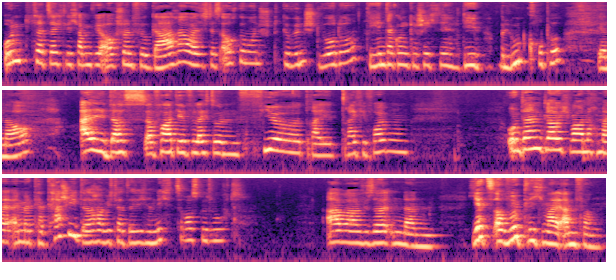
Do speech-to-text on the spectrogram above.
Und tatsächlich haben wir auch schon für Gara, weil sich das auch gewünscht, gewünscht wurde. Die Hintergrundgeschichte, die Blutgruppe. Genau. All das erfahrt ihr vielleicht so in vier, drei, drei, vier Folgen. Und dann, glaube ich, war noch mal einmal Kakashi. Da habe ich tatsächlich noch nichts rausgesucht. Aber wir sollten dann jetzt auch wirklich mal anfangen.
